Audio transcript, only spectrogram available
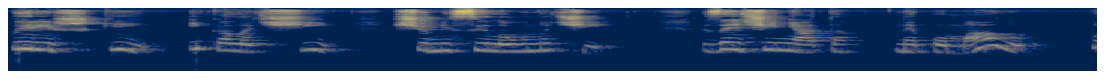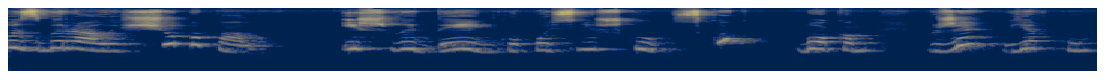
пиріжки і калачі, що місила уночі. Зайченята непомалу позбирали, що попало, і швиденько по сніжку скок боком вже в ярку.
